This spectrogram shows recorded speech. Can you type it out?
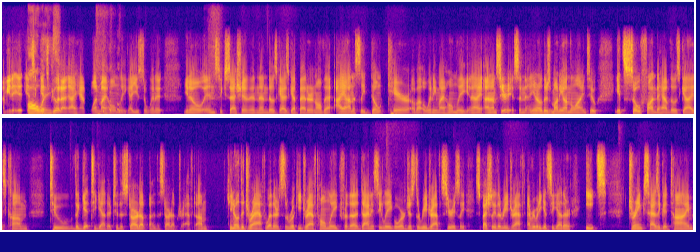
I mean, it, it's Always. it's good. I, I have won my home league. I used to win it, you know, in succession, and then those guys got better and all that. I honestly don't care about winning my home league, and I and I'm serious. And you know, there's money on the line too. It's so fun to have those guys come to the get together, to the startup, uh, the startup draft. Um, you know the draft whether it's the rookie draft home league for the dynasty league or just the redraft seriously especially the redraft everybody gets together eats drinks has a good time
